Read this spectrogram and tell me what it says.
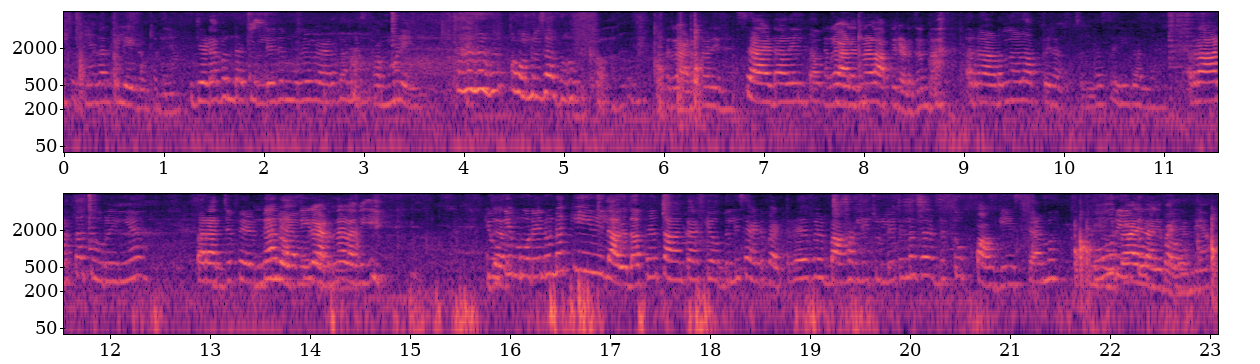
ਹੁਣ ਛੁੱਟੀਆਂ ਕਰਕੇ ਲੇਟ ਉੱਠਦੇ ਆ। ਜਿਹੜਾ ਬੰਦਾ ਚੁੱਲ੍ਹੇ ਦੇ ਮੂਹਰੇ ਬੈਠਦਾ ਨਾ ਸਾਹਮਣੇ। ਉਹਨੂੰ ਜ਼ਿਆਦਾ ਔਖਾ ਰਾੜ ਧਾਰੇ ਨੇ। ਸਾਈਡ ਵਾਲੇ ਨੂੰ ਤਾਂ ਔਖਾ। ਰਾੜ ਨਾਲ ਆਪੇ ਰੜ ਜਾਂਦਾ। ਰਾੜ ਨਾਲ ਆਪੇ ਰੱਖ ਜਾਂਦਾ ਸਹੀ ਗੱਲ ਹੈ। ਰਾੜ ਤਾਂ ਤੁਰ ਰਹੀ ਹੈ ਪਰ ਅੱਜ ਫਿਰ ਵੀ ਨਾ ਮੈਂ ਰੋਟੀ ਰਾੜ ਨਾਲ ਵੀ। ਕਿਉਂਕਿ ਮੂਰੇ ਨੂੰ ਨਾ ਕੀ ਨਹੀਂ ਲੱਗਦਾ ਫਿਰ ਤਾਂ ਕਰਕੇ ਉਧਰਲੀ ਸਾਈਡ ਬੈਠ ਰਹੇ ਫਿਰ ਬਾਹਰਲੀ ਚੁੱਲ੍ਹੇ ਤੇ ਨਾ ਸਾਡੇ ਧੁੱਪ ਆ ਗਈ ਇਸ ਟਾਈਮ ਪੂਰੀ ਧੁੱਪ ਪੈ। ਜਾਂਦੇ ਆ।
